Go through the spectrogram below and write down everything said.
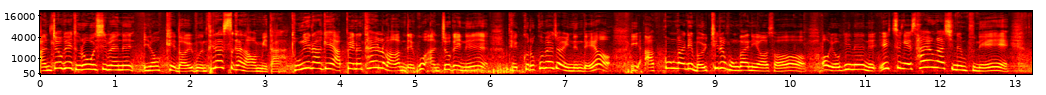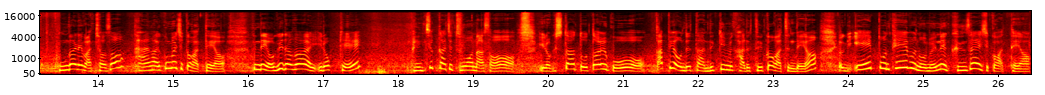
안쪽에 들어오시면은 이렇게 넓은 테라스가 나옵니다. 동일하게 앞에는 타일로 마감되고 안쪽에는 데크로 꾸며져 있는데요. 이 앞 공간이 멀티룸 공간이어서 어, 여기는 1층에 사용하시는 분의 공간에 맞춰서 다양하게 꾸며질 것 같아요. 근데 여기다가 이렇게 벤츠까지 두어놔서 이렇게 수다도 떨고 카페에 온 듯한 느낌이 가득 들 것 같은데요. 여기 예쁜 테이블 놓으면은 근사해질 것 같아요.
